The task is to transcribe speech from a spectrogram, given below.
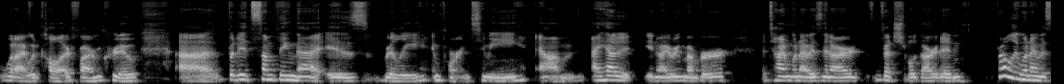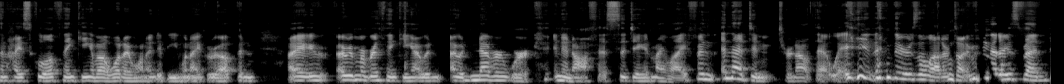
what I would call our farm crew. Uh, but it's something that is really important to me. Um, I had, you know, I remember a time when I was in our vegetable garden, probably when I was in high school, thinking about what I wanted to be when I grew up. And I, I remember thinking I would, I would never work in an office a day in my life. And, and that didn't turn out that way. There's a lot of time that I spend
